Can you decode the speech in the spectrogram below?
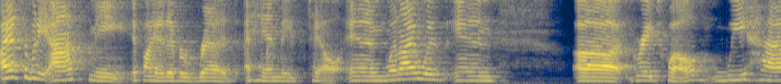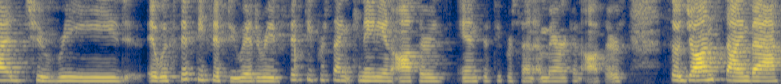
I had somebody ask me if I had ever read A Handmaid's Tale. And when I was in uh, grade 12, we had to read, it was 50 50. We had to read 50% Canadian authors and 50% American authors. So John Steinbeck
